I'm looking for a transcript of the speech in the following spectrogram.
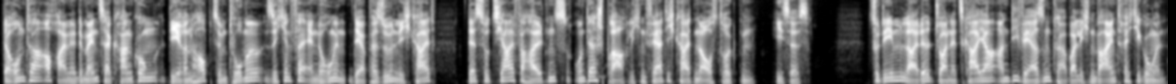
darunter auch eine Demenzerkrankung, deren Hauptsymptome sich in Veränderungen der Persönlichkeit, des Sozialverhaltens und der sprachlichen Fertigkeiten ausdrückten, hieß es. Zudem leidet Dwanetskaya an diversen körperlichen Beeinträchtigungen.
